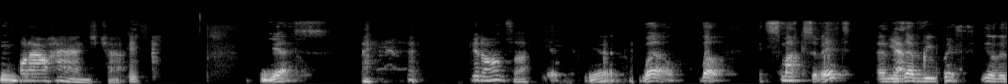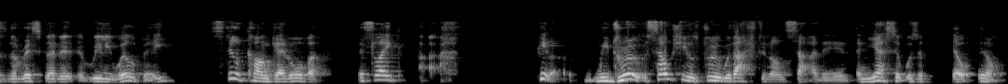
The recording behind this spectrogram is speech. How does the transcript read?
mm. on our hands, chat? Yes. Good answer. Yeah. yeah. Well, well, it smacks of it, and there's every risk. You know, there's the risk that it, it, really will be. Still can't get over. It's like uh, people. We drew. South Shields drew with Ashton on Saturday, and yes, it was a you know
